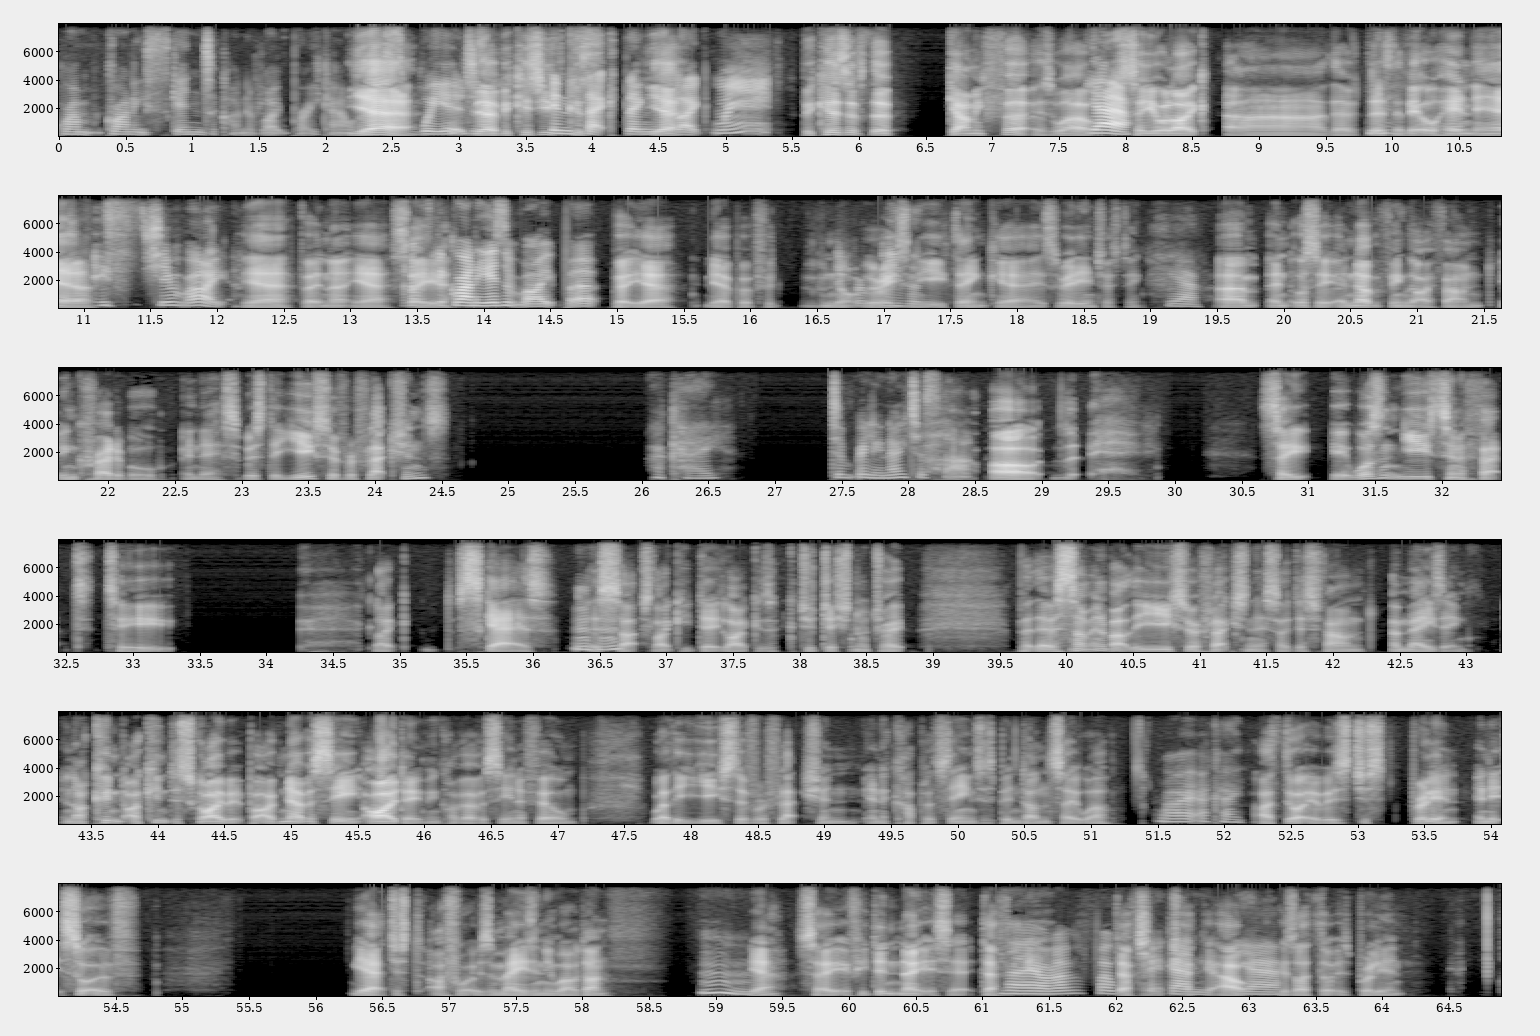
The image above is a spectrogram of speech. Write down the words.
Gran- granny's skin to kind of like break out Yeah. Weird Yeah, because you insect thing yeah. like meh. because of the gammy foot as well. Yeah. So you're like, ah, there, there's a little hint here. He's, she right Yeah, but no, yeah. so yeah, granny isn't right but but yeah, yeah, but for not the reason that you think. Yeah, it's really interesting. yeah Um, and also another thing that I found incredible in this was the use of reflections. okay didn't really notice that Oh, the, so it wasn't used in effect to like scares as Mhm. such, like you did, like as a traditional trope. But there was something about the use of reflection in this I just found amazing, and I couldn't, I couldn't describe it. But I've never seen, I don't think I've ever seen a film where the use of reflection in a couple of scenes has been done so well. right okay I thought it was just brilliant, and it's sort of, yeah, just I thought it was amazingly well done. Hmm. Yeah. So if you didn't notice it, definitely, No, I'll, I'll definitely it check it out Yeah. because I thought it was brilliant.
